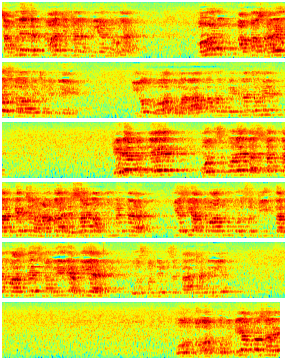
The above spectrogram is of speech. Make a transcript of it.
ਸਾਹਮਣੇ ਸਿਰਫ ਆਹ ਚੀਜ਼ਾਂ ਰੱਖਣੀਆਂ ਚਾਹੁੰਦਾ। ਕੌਣ? ਆਪਾਂ ਸਾਰੇ ਉਸ ਦੌਰ ਵਿੱਚੋਂ ਨਿਕਲੇ ਹਾਂ। ਕੀ ਉਹ ਦੌਰ ਦੁਬਾਰਾ ਆਪਾਂ ਵੇਖਣਾ ਚਾਹੁੰਦੇ ਹਾਂ? ਜਿਹੜੇ ਬੰਦੇ ਪੁਲਿਸ ਕੋਲੇ ਦਸਤਖਤ ਕਰਕੇ ਚਲਾਣ ਦਾ ਹਿੱਸਾ ਡਾਕੂਮੈਂਟ ਹੈ, ਕਿ ਅਸੀਂ ਅੱਤਵਾਦ ਨੂੰ ਮੁੜ ਸੁਰਜੀਤ ਕਰਨ ਵਾਸਤੇ ਸਮਗਰੀ ਲਿਆਂਦੀ ਹੈ, ਉਸ ਬੰਦੇ ਨੂੰ ਸਰਕਾਰ ਛੱਡ ਰਹੀ ਹੈ। ਉਹ ਦੌਰ ਭੁੱਲ ਗਏ ਆਪਾਂ ਸਾਰੇ।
